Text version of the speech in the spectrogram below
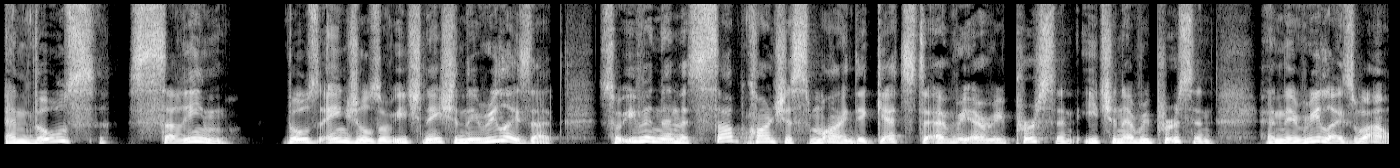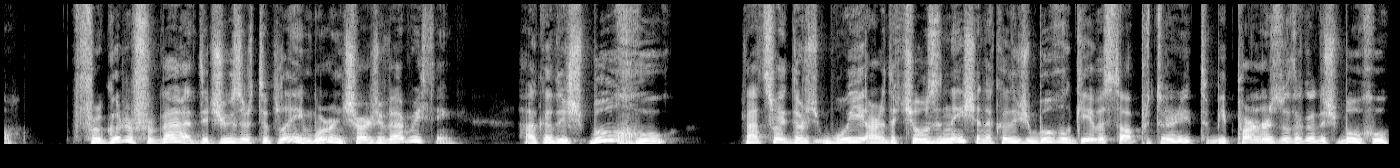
And those sarim, those angels of each nation, they realize that. So even in the subconscious mind, it gets to every every person, each and every person, and they realize, wow, for good or for bad, the Jews are to blame. We're in charge of everything. Hakadosh Baruch Hu, that's why we are the chosen nation. Hakadosh Baruch Hu gave us the opportunity to be partners with Hakadosh Baruch Hu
